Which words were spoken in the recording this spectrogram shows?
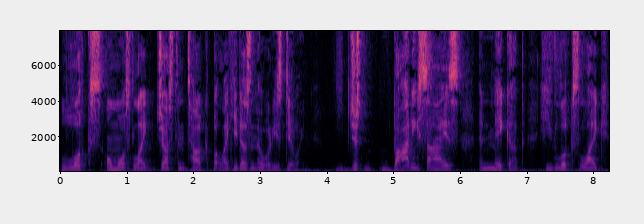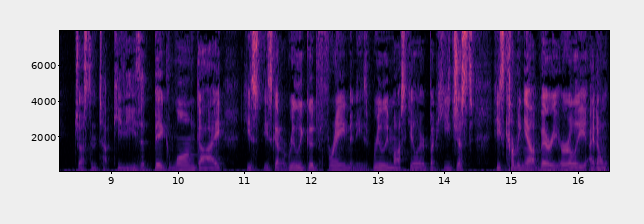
looks almost like Justin Tuck, but like he doesn't know what he's doing. Just body size and makeup, he looks like Justin Tuck. He, he's a big, long guy. He's he's got a really good frame and he's really muscular, but he just he's coming out very early. I don't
